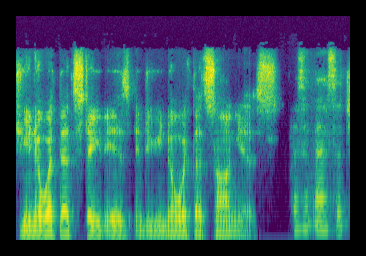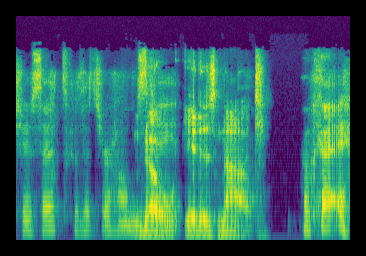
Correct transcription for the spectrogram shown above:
Do you know what that state is? And do you know what that song is? Is it Massachusetts? Because it's your home No, state. No, it is not. Okay.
